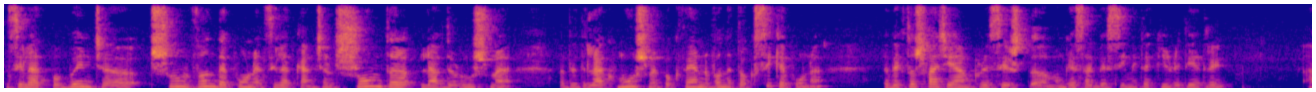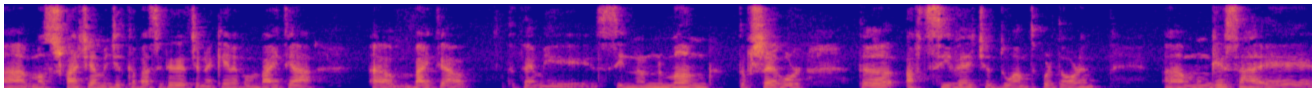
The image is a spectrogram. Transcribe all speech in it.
të cilat po bëjnë që shumë vende pune, të cilat kanë qenë shumë të lavdërueshme dhe të lakmueshme, po kthehen në vende toksike pune, Dhe këto shfaqje janë kryesisht mungesa e besimit tek njëri-tjetri, uh, mosshfaqja me gjithë kapacitetet që ne kemi, po mbajtja, uh, mbajtja të themi si në, në mëngë të fshehur të aftësive që duam të përdorim, uh, mungesa e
